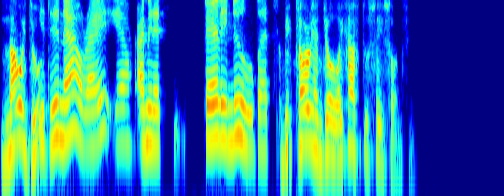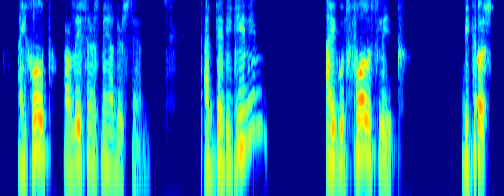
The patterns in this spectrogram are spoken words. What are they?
Now I do. You do. do now, right? Yeah. I mean, it's fairly new, but Victoria and Joe, I have to say something. I hope our listeners may understand. At the beginning, I would fall asleep because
